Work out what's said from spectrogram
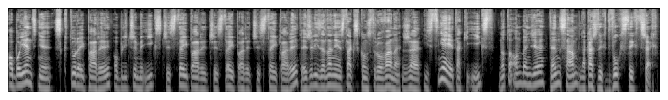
Obojętnie z której pary obliczymy x, czy z tej pary, czy z tej pary, czy z tej pary, to jeżeli zadanie jest tak skonstruowane, że istnieje taki x, no to on będzie ten sam dla każdych dwóch z tych trzech.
